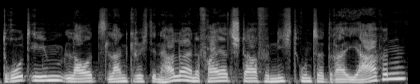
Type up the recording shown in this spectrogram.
droht ihm laut Landgericht in Halle eine Freiheitsstrafe nicht unter drei Jahren.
